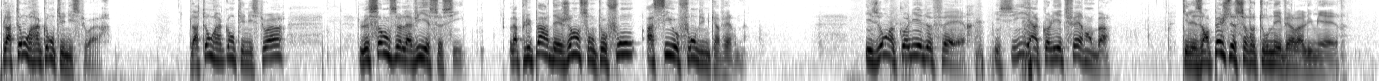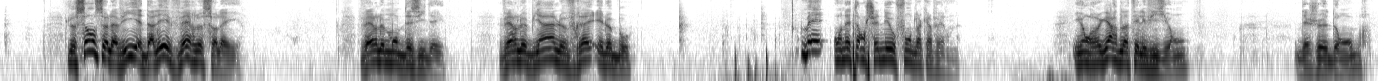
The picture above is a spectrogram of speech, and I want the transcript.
Platon raconte une histoire. Platon raconte une histoire. Le sens de la vie est ceci. La plupart des gens sont au fond, assis au fond d'une caverne. Ils ont un collier de fer ici et un collier de fer en bas, qui les empêche de se retourner vers la lumière. Le sens de la vie est d'aller vers le soleil, vers le monde des idées, vers le bien, le vrai et le beau. Mais on est enchaîné au fond de la caverne. Et on regarde la télévision, des jeux d'ombre.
